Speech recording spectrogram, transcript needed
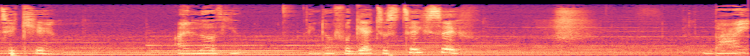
Take care. I love you. And don't forget to stay safe. Bye.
